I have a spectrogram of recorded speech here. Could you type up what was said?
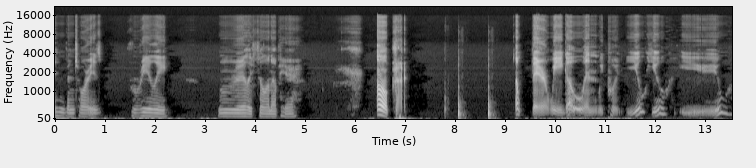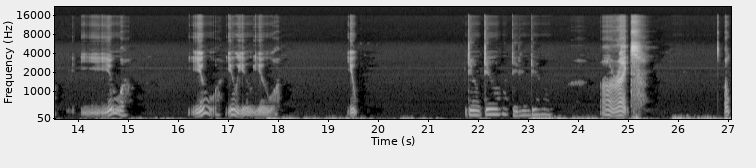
inventory is really, really filling up here. Okay. Oh, there we go, and we put you, you, you, you, you, you, you, you, you. Do, do, do, do, do. Alright. Oh,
